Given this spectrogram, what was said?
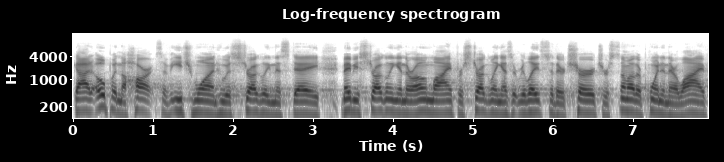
God, open the hearts of each one who is struggling this day, maybe struggling in their own life or struggling as it relates to their church or some other point in their life,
